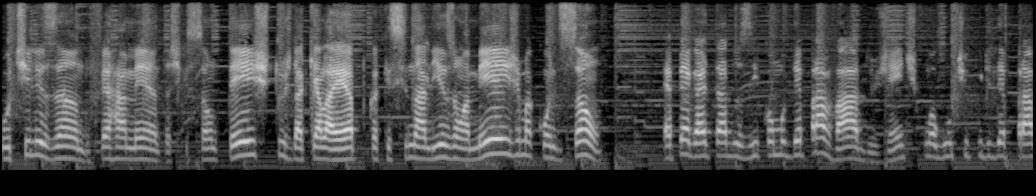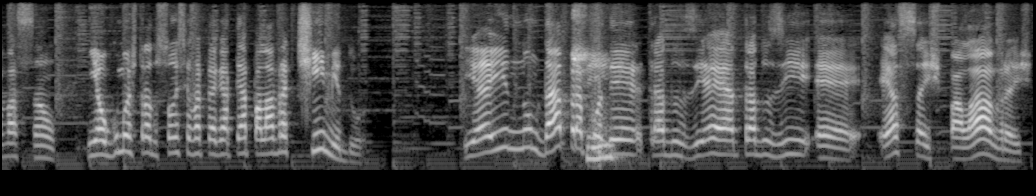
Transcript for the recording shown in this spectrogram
utilizando ferramentas que são textos daquela época que sinalizam a mesma condição, é pegar e traduzir como depravado, gente com algum tipo de depravação. Em algumas traduções você vai pegar até a palavra tímido. E aí não dá para poder traduzir, é, traduzir é, essas palavras,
